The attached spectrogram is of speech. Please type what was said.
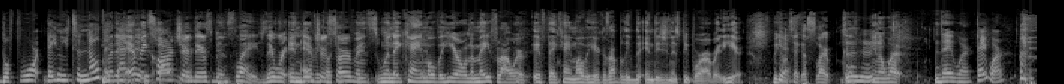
before. They need to know that. But in every culture, here. there's been slaves. There were indentured servants when they came over here on the Mayflower. If they came over here, because I believe the indigenous people were already here. We gonna take a slurp because you know what? They were. they were.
